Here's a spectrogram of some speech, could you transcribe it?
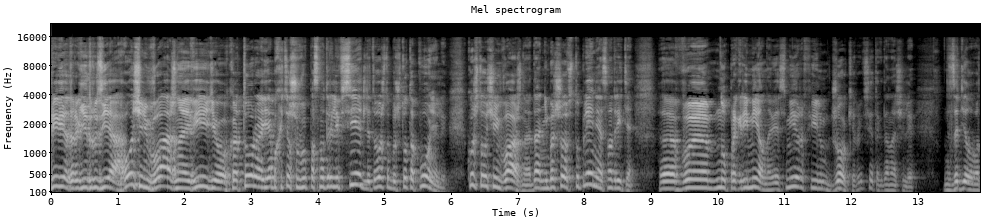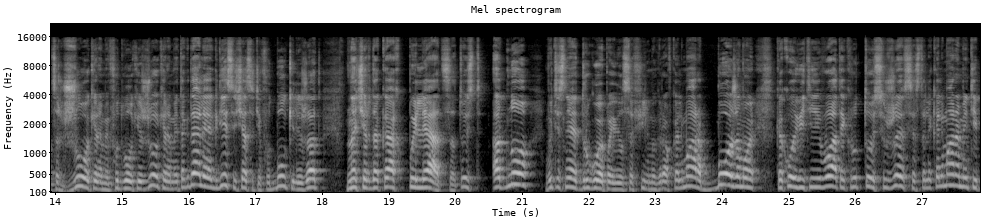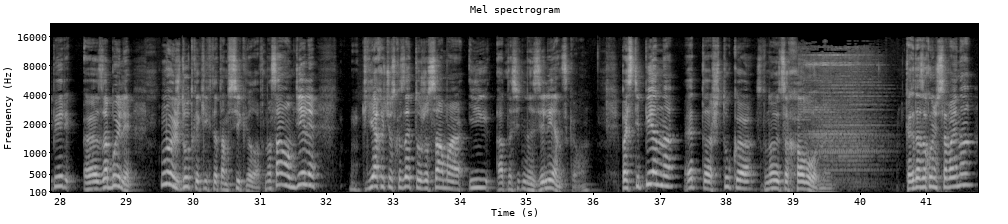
Привет, дорогие друзья! Очень важное видео, которое я бы хотел, чтобы вы посмотрели все, для того, чтобы что-то поняли. Кое-что очень важное, да, небольшое вступление, смотрите, э, в, ну, прогремел на весь мир фильм «Джокер», и все тогда начали заделываться джокерами, футболки с джокерами и так далее, где сейчас эти футболки лежат на чердаках, пылятся. То есть одно вытесняет другое. Появился фильм «Игра в кальмара». Боже мой, какой витиеватый, крутой сюжет. Все стали кальмарами, теперь э, забыли ну и ждут каких-то там сиквелов. На самом деле, я хочу сказать то же самое и относительно Зеленского. Постепенно эта штука становится холодной. Когда закончится война,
